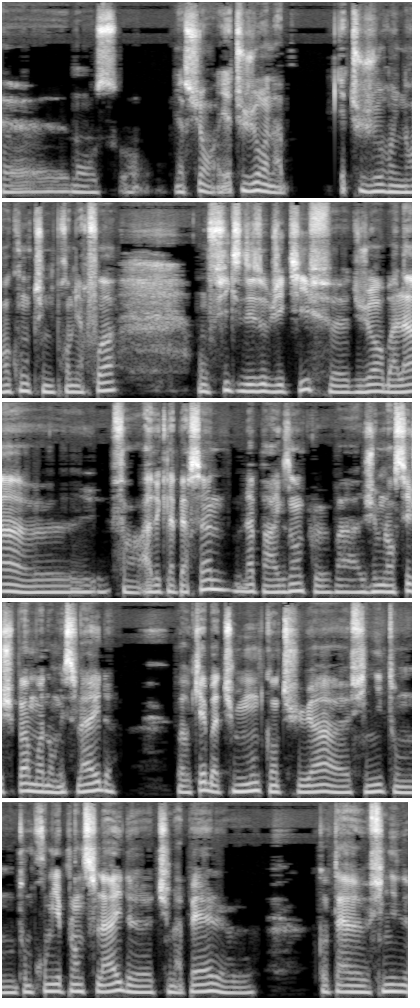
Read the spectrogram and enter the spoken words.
bien sûr, il y a toujours il y a toujours une rencontre une première fois. On fixe des objectifs du genre bah là, enfin avec la personne. Là par exemple, bah, je vais me lancer, je sais pas moi dans mes slides bah, ok, bah tu me montres quand tu as euh, fini ton, ton premier plan de slide, euh, tu m'appelles. Euh, quand tu as fini,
